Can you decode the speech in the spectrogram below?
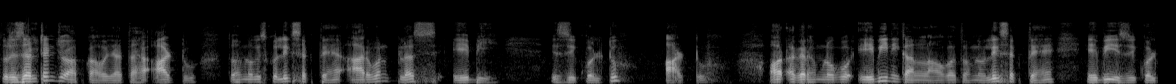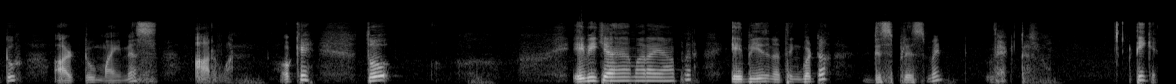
तो रिजल्टेंट जो आपका हो जाता है आर टू तो हम लोग इसको लिख सकते हैं R one plus A B is equal to R two और अगर हम लोग को ए बी निकालना होगा तो हम लोग लिख सकते हैं A B is equal to R two minus R one okay तो ए बी क्या है हमारा यहाँ पर? A B is nothing but a displacement vector ठीक है?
